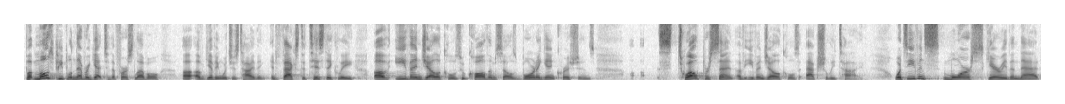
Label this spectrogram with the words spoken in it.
But most people never get to the first level uh, of giving, which is tithing. In fact, statistically, of evangelicals who call themselves born again Christians, 12% of evangelicals actually tithe. What's even more scary than that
